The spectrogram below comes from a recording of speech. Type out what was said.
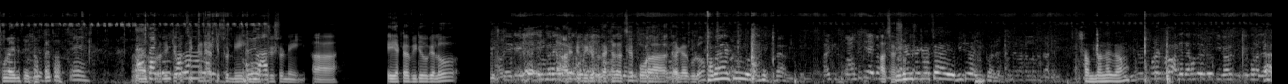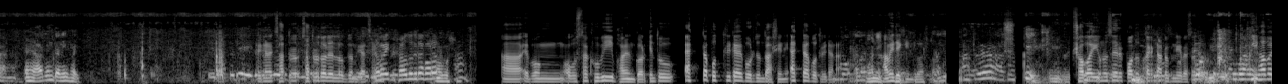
পুরাই দিতে সব তাই তো? আর কিছু নেই অবশিষ্ট নেই। আহ, এই একটা ভিডিও গেল ভিডিও দেখা যাচ্ছে পোড়া জায়গাগুলো। আচ্ছা সাবধানে যাও। হ্যাঁ আগুনটা নেই ভাই। এখানে ছাত্র ছাত্র দলের লোকজন গেছে। আহ, এবং অবস্থা খুবই ভয়ঙ্কর কিন্তু একটা পত্রিকায় পর্যন্ত আসেনি একটা পত্রিকা না। আমি দেখিনি। সবাই ইউনুসের পদত্যাগ নাটক নিয়ে ব্যস্ত। কীভাবে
